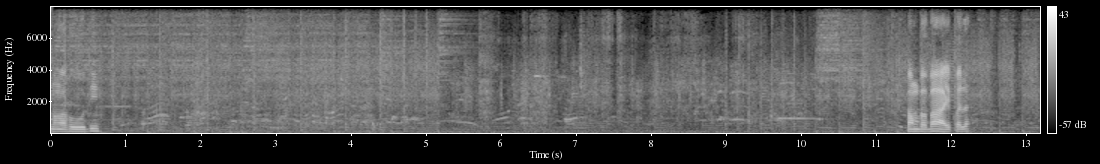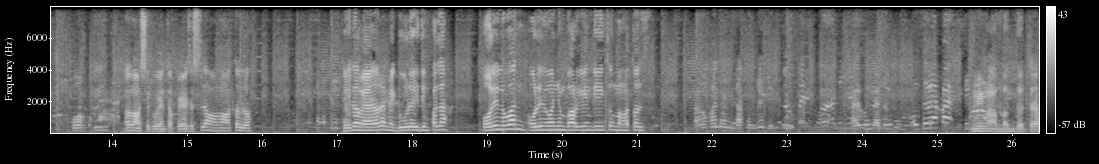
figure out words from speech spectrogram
Mga hoodie. Pang babae pala. 40. Oh, mga 50 pesos lang oh, mga tol oh. Dito may ano rin, may gulay din pala. All in one, all in one yung bargain dito mga tol. May mga bag doon, tara.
